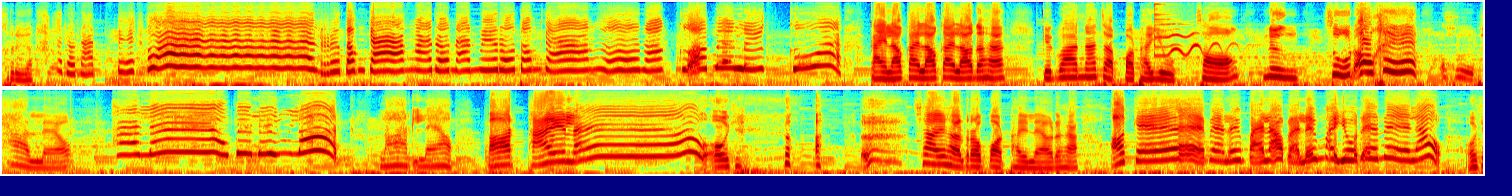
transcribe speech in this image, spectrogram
เครือโดนัทเปหรือตรงกลางอะโดนัทไม่รู้ตรงกลางเออนะกลัวเปเล็กกลัวใกล้แล้วใกล้แล้วใกล้แล้วนะคะ เกดว่าน่าจะปลอดภัยอยู่ 2 1 0 โอเค โอ้โห ผ่านแล้ว ผ่านแล้วเปเล็กรอดรอดแล้ว ปลอดภัยแล้ว โอเค ใช่ค่ะเราปลอดภัยแล้วนะคะ โอเคแม่เล้งไปแล้วแม่เล้งมาอยู่แน่ๆแล้ว โอเค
